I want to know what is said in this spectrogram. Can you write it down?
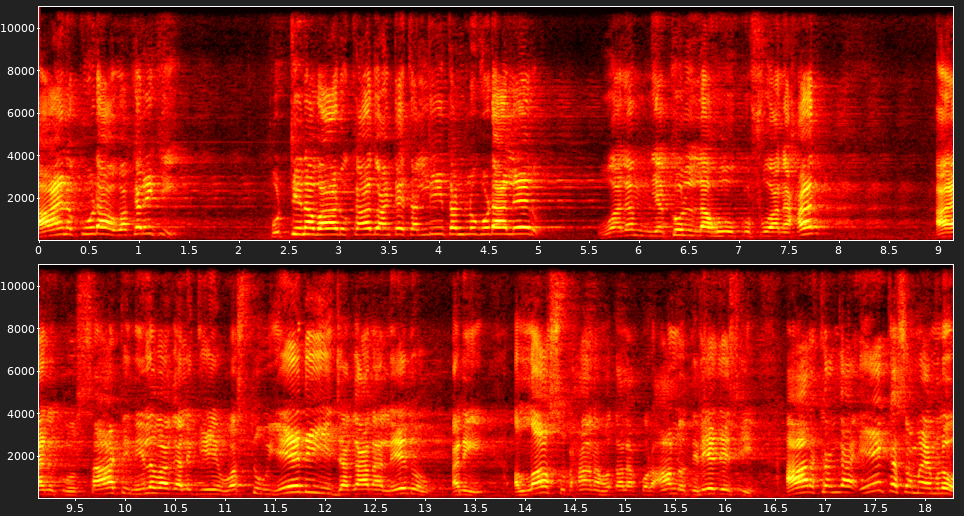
ఆయన కూడా ఒకరికి పుట్టినవాడు కాదు అంటే తల్లిదండ్రులు కూడా లేరు. వలం యకుల్లహు కుఫువన్ అహద్. ఆయనకు సాటి నిలవగలిగే వస్తువు ఏది ఈ జగాన లేదు అని అల్లాహ్ సుబ్హాన హోతల ఖురాన్లో తెలియజేసి ఆ రకంగా ఏక సమయంలో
